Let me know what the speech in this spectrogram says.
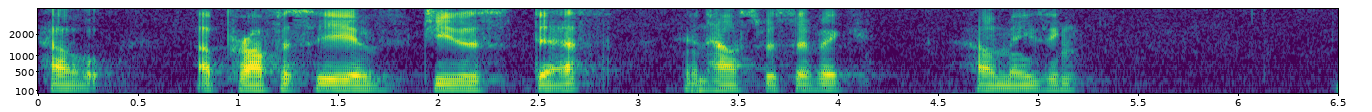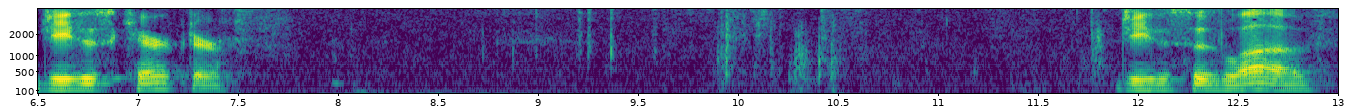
how a prophecy of Jesus' death and how specific, how amazing. Jesus' character. Jesus' love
